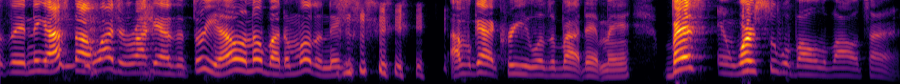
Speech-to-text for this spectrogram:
I said, nigga, I stopped watching Rocky after three. I don't know about the mother niggas. I forgot Creed was about that, man. Best and worst Super Bowl of all time.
